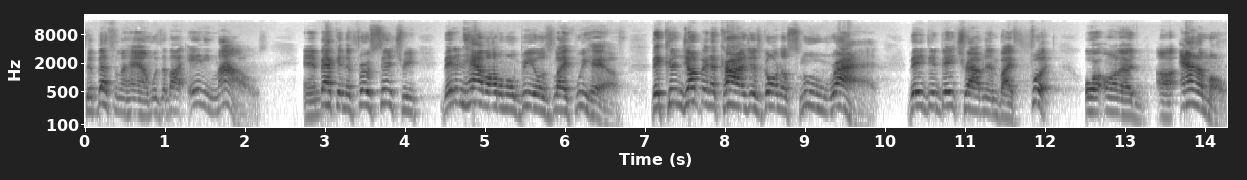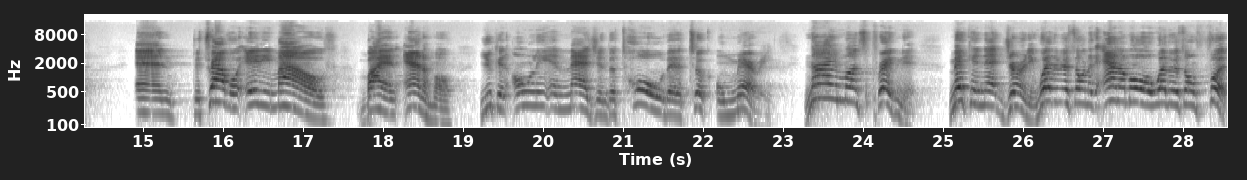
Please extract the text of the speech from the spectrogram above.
to Bethlehem was about 80 miles. And back in the first century, they didn't have automobiles like we have. They couldn't jump in a car and just go on a smooth ride. They did they traveling by foot or on an uh, animal. And to travel 80 miles by an animal, you can only imagine the toll that it took on Mary. Nine months pregnant, making that journey, whether it's on an animal or whether it's on foot.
